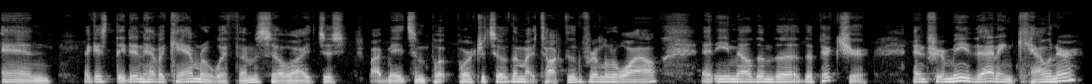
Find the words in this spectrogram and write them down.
and I guess they didn't have a camera with them, so I just I made some portraits of them. I talked to them for a little while, and emailed them the the picture. And for me, that encounter,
